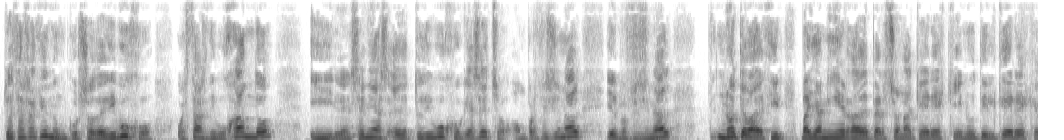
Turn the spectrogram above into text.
tú estás haciendo un curso de dibujo o estás dibujando y le enseñas eh, tu dibujo que has hecho a un profesional y el profesional no te va a decir, vaya mierda de persona que eres, qué inútil que eres, que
